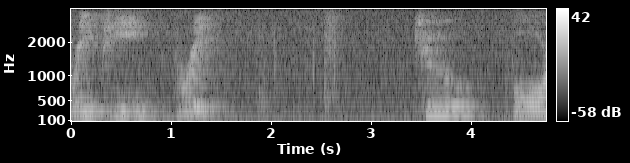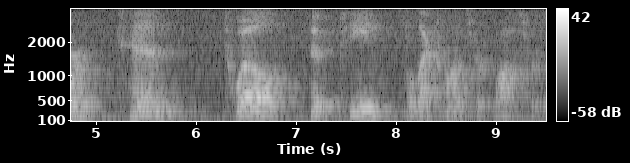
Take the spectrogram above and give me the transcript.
3p3. 2, 4, 10, 12, 15 electrons for phosphorus.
